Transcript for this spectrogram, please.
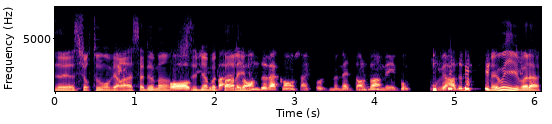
Euh, surtout, on verra ça demain. Oh, c'est bien beau de parler. Je rentre de vacances, hein, il faut que je me mette dans le bain, mais bon, on verra demain. Mais oui, voilà.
